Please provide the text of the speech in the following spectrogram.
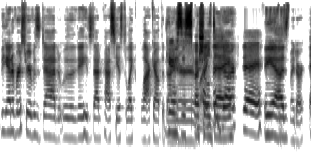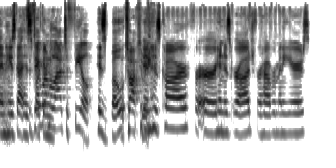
the anniversary of his dad, the day his dad passed, he has to like black out the diner. Here's a special like, like the day. dark day. Yeah, it's my dark. and he's got his the day where I'm allowed to feel. his boat talk to me in his car for or in his garage for however many years.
